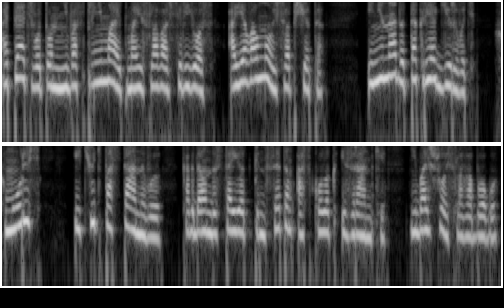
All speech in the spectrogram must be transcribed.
Опять вот он не воспринимает мои слова всерьез, а я волнуюсь вообще-то. И не надо так реагировать. Хмурюсь и чуть постанываю, когда он достает пинцетом осколок из ранки. Небольшой, слава богу.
